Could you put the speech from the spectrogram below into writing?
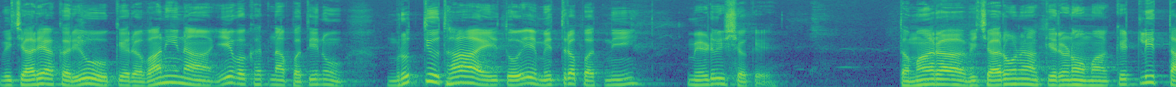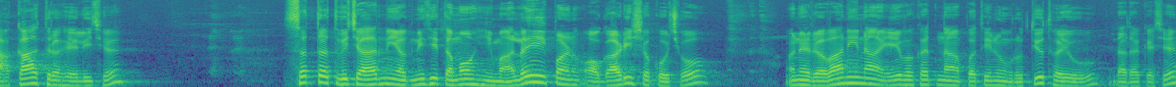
વિચાર્યા કર્યું કે રવાનીના એ વખતના પતિનું મૃત્યુ થાય તો એ મિત્ર પત્ની મેળવી શકે. તમારા વિચારોના કિરણોમાં કેટલી તાકાત રહેલી છે? સતત વિચારની અગ્નિથી તમો હિમાલય પણ ઓગાળી શકો છો. અને રવાનીના એ વખતના પતિનું મૃત્યુ થયું, દાદા કહે છે.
